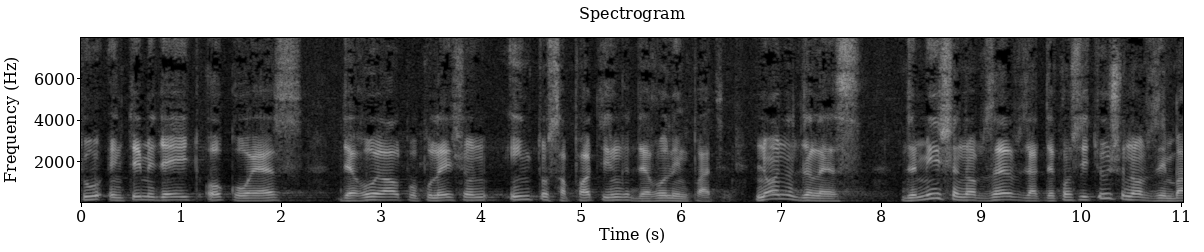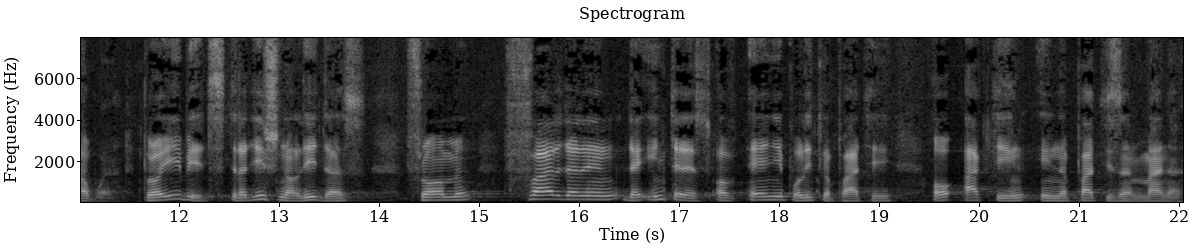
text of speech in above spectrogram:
to intimidate or coerce the rural population into supporting the ruling party. Nonetheless, the mission observes that the Constitution of Zimbabwe prohibits traditional leaders from furthering the interests of any political party or acting in a partisan manner.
